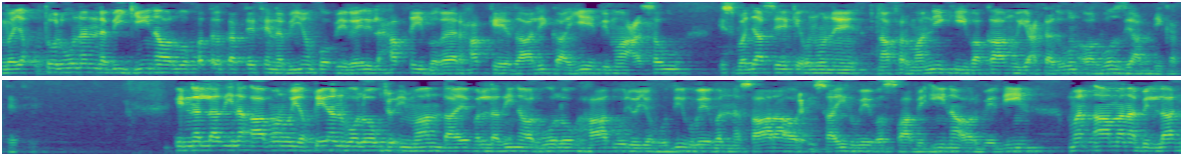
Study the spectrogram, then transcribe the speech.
ویقتلون النبیین اور وہ قتل کرتے تھے نبیوں کو بغیر الحق، بغیر حق کے۔ ذالک یہ بما عصو اس وجہ سے کہ انہوں نے نافرمانی کی وقان یا اور وہ زیادتی کرتے تھے۔ ان اللہ دینا آمن و یقیناً وہ لوگ جو ایمان لائے ولدینہ اور وہ لوگ ہادو جو یہودی ہوئے و نصارہ اور عیسائی ہوئے و صابئینہ اور بے دین من آمن بلّہ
